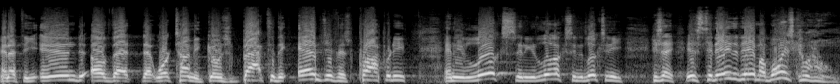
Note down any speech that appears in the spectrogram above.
And at the end of that, that work time, he goes back to the edge of his property and he looks and he looks and he looks and he, he said, Is today the day my boy's coming home?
